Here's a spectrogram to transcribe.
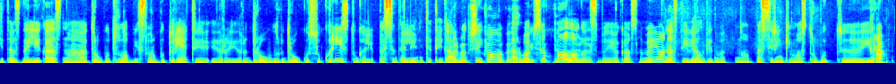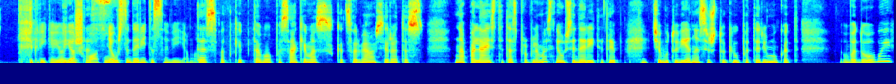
Kitas dalykas na turbūt labai svarbu turėti ir ir draugių ir draugų su kuriais tu gali pasidalinti. Tai Arba galbūt tai psichologas, arba taip, taip, psichologas be jokios abejonės. Tai vėlgi vat nu pasirinkimas turbūt e, yra. Tik reikia jo Tas- ieškot neužsidaryti savyje man. tas vat kaip tavo pasakymas kad svarbiausia yra tas na paleisti tas problemas neužsidaryti taip? Čia būtų vienas iš tokių patarimų kad vadovui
